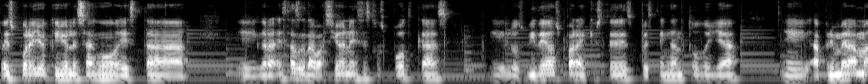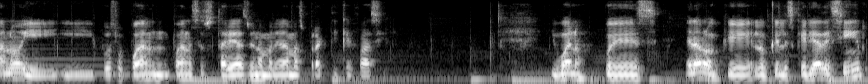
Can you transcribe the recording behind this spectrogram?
Es por ello que yo les hago esta, eh, estas grabaciones, estos podcasts, los videos para que ustedes pues tengan todo ya a primera mano y, pues lo puedan, puedan hacer sus tareas de una manera más práctica y fácil. Y bueno, pues era lo que, lo que les quería decir.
